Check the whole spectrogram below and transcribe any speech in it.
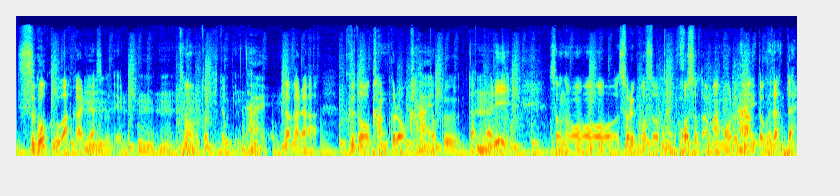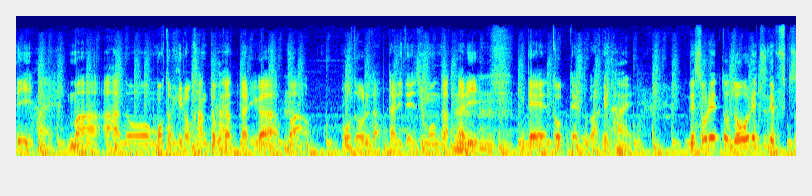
すごく分かりやすく出る、うん。うん。その時々の、はい。だから工藤官九郎監督だったり、そのそれこそ何細田守監督だったり、はい。まああの元弘監督だったりが、ん。まあ踊るだったりデジモンだったりで撮ってるわけじゃん。はいでそれと同列で普通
